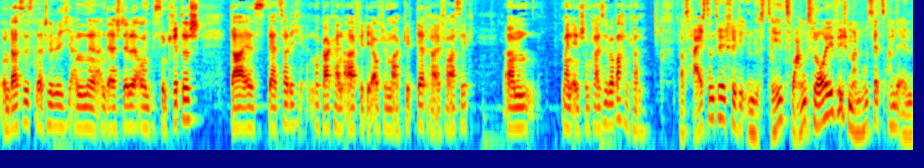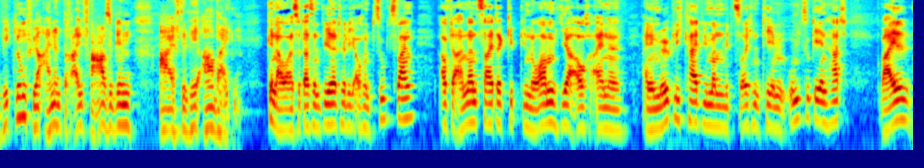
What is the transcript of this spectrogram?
Und das ist natürlich an, an der Stelle auch ein bisschen kritisch, da es derzeitig noch gar keinen AFDD auf dem Markt gibt, der dreiphasig ähm, meinen Endstromkreis überwachen kann. Das heißt natürlich für die Industrie zwangsläufig, man muss jetzt an der Entwicklung für einen dreiphasigen AFDD arbeiten. Genau, also da sind wir natürlich auch im Zugzwang. Auf der anderen Seite gibt die Norm hier auch eine, eine Möglichkeit, wie man mit solchen Themen umzugehen hat, weil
